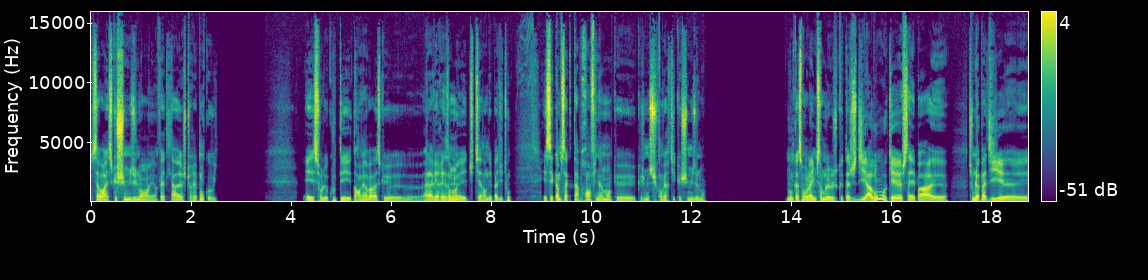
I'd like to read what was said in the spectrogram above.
de savoir est-ce que je suis musulman? Et en fait là, je te réponds que oui. Et sur le coup, t'en reviens pas parce que euh, elle avait raison et tu t'y attendais pas du tout. Et c'est comme ça que t'apprends finalement que, que je me suis converti, que je suis musulman. Donc à ce moment-là, il me semble que t'as juste dit ah bon, ok, je savais pas. Euh, tu me l'as pas dit. Euh,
